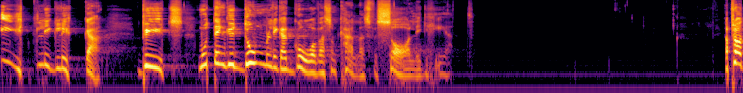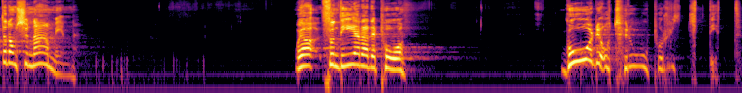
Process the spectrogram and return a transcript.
ytlig lycka byts mot den gudomliga gåva som kallas för salighet. Jag pratade om tsunamin. Och jag funderade på, går det att tro på riktigt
